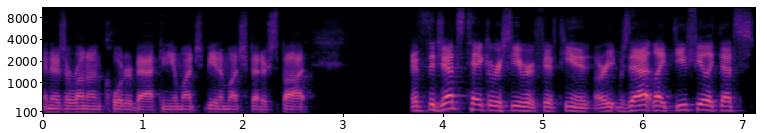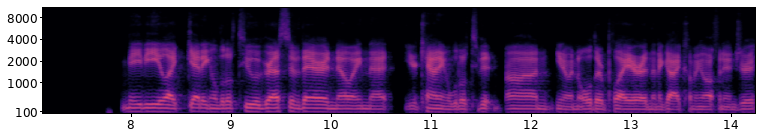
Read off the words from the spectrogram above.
and there's a run on quarterback, and you'll much be in a much better spot. If the Jets take a receiver at 15, or was that like? Do you feel like that's maybe like getting a little too aggressive there, and knowing that you're counting a little too bit on you know an older player and then a guy coming off an injury?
